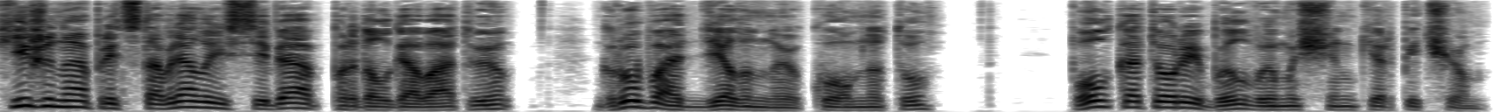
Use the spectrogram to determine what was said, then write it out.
Хижина представляла из себя продолговатую, грубо отделанную комнату, пол которой был вымощен кирпичом.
